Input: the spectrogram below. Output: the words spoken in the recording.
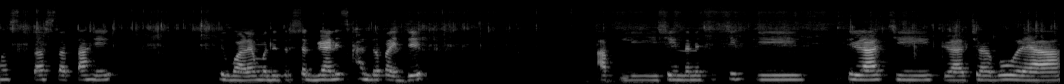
मस्त असतात आहे. हिवाळ्यामध्ये तर सगळ्यांनीच खाल्लं पाहिजे. आपली शेंगदाण्याची चिक्की तिळाची तिळाच्या गोळ्या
